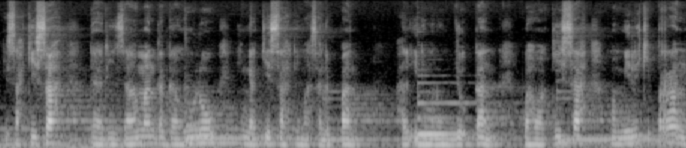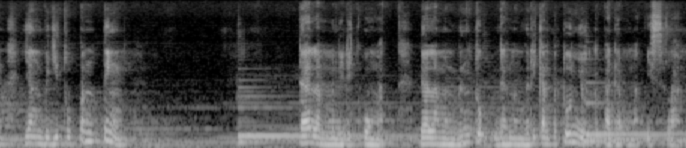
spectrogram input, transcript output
Kisah-kisah dari zaman terdahulu hingga kisah di masa depan. Hal ini menunjukkan bahwa kisah memiliki peran yang begitu penting dalam mendidik umat, dalam membentuk dan memberikan petunjuk kepada umat Islam.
